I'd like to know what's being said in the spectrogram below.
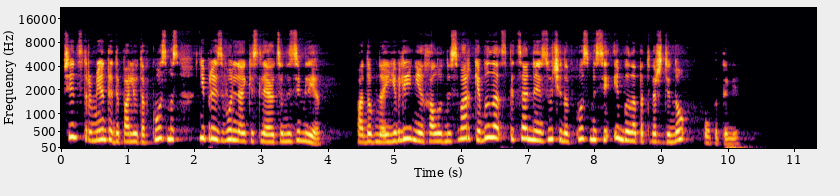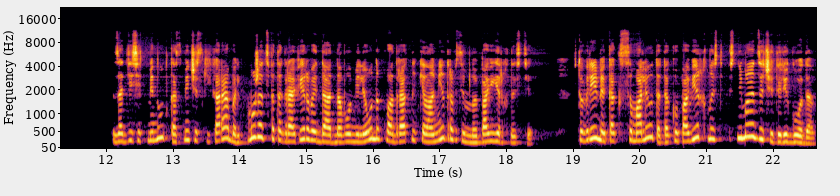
Все инструменты до полета в космос непроизвольно окисляются на Земле. Подобное явление холодной сварки было специально изучено в космосе и было подтверждено опытами. За 10 минут космический корабль может сфотографировать до 1 миллиона квадратных километров земной поверхности – в то время как с самолета такую поверхность снимают за 4 года,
